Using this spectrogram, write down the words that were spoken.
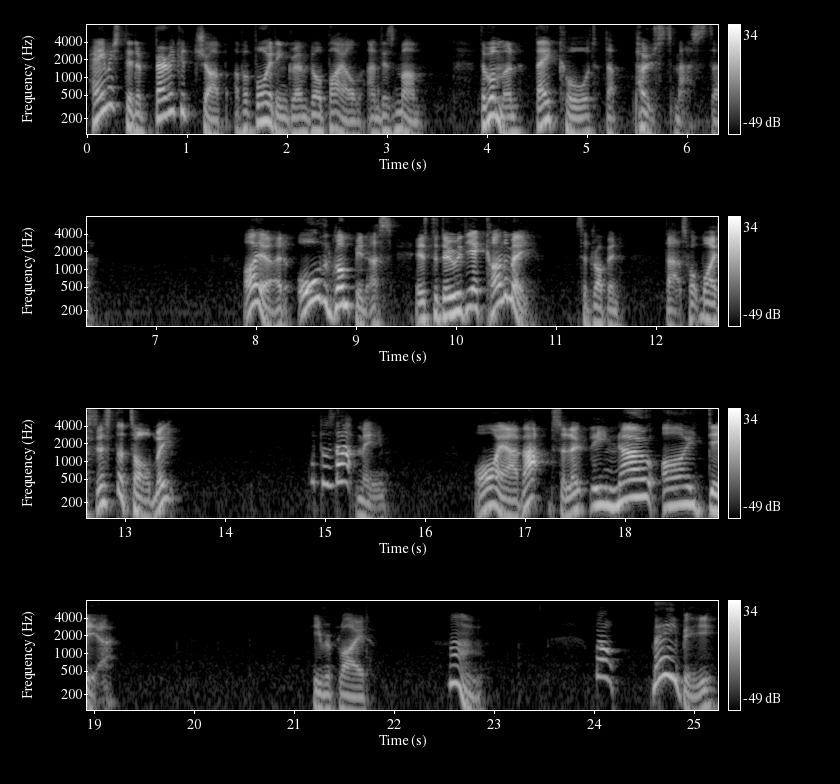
Hamish did a very good job of avoiding Grenville Bile and his mum, the woman they called the postmaster. I heard all the grumpiness is to do with the economy, said Robin. That's what my sister told me. What does that mean? I have absolutely no idea, he replied. Hmm. Well, maybe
